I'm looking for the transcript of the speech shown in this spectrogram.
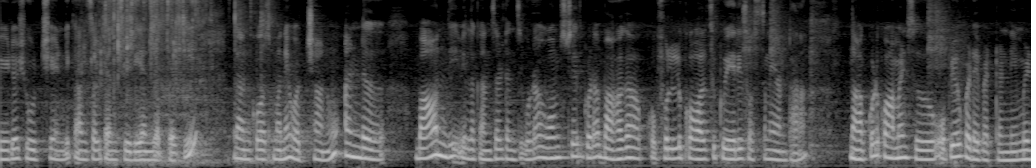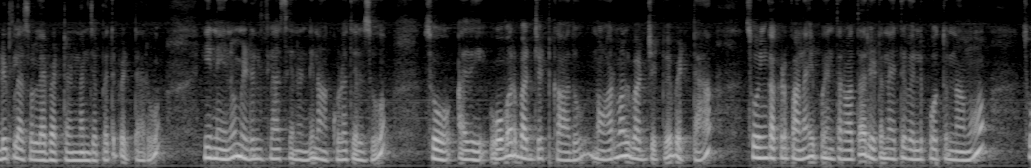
వీడియో షూట్ చేయండి కన్సల్టెన్సీది అని చెప్పేసి. దానికోసమనే వచ్చాను. అండ్ బాగుంది వీళ్ళ కన్సల్టెన్సీ కూడా. హోమ్ స్టేది కూడా బాగా ఫుల్ కాల్స్ క్వేరీస్ వస్తున్నాయంట. నాకు కూడా కామెంట్స్ ఉపయోగపడే పెట్టండి మిడిల్ క్లాస్ వాళ్ళే పెట్టండి అని చెప్పి అయితే పెట్టారు. ఈ నేను మిడిల్ క్లాసేనండి నాకు కూడా తెలుసు. సో అది ఓవర్ బడ్జెట్ కాదు నార్మల్ బడ్జెట్వే పెట్టా. సో ఇంక అక్కడ పని అయిపోయిన తర్వాత రిటర్న్ అయితే వెళ్ళిపోతున్నాము. సో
